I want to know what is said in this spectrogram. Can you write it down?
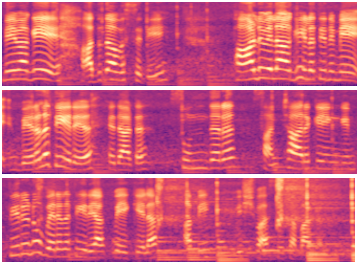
මේ වගේ අද දවසේදී පාළු වෙලා ගිහිලා තියෙන මේ වෙරළ තීරය එදාට සුන්දර සංචාරකයන්ගෙන් පිරුණු වෙරළ තීරයක් වේ කියලා අපි විශ්වාසය තබා ගන්නවා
